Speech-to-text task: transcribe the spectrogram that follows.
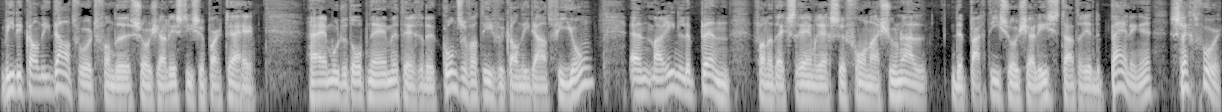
wie de kandidaat wordt van de Socialistische Partij. Hij moet het opnemen tegen de conservatieve kandidaat Fillon en Marine Le Pen van het extreemrechtse Front National. De Partie Socialist staat er in de peilingen slecht voor.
